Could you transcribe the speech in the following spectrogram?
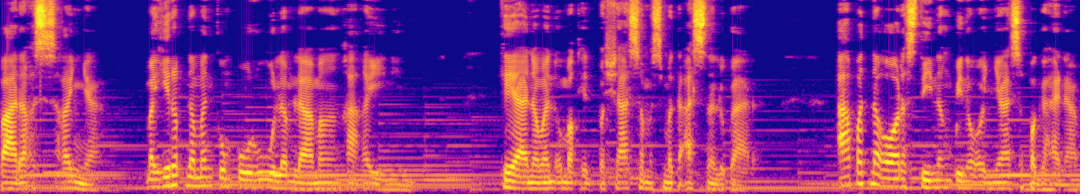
Para kasi sa kanya, mahirap naman kung puro ulam lamang ang kakainin. Kaya naman umakit pa siya sa mas mataas na lugar. Apat na oras din ang binuon niya sa paghahanap.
